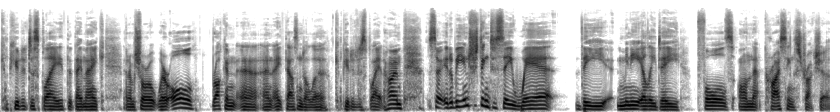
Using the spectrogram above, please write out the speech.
computer display that they make, and I'm sure we're all rocking uh, an eight thousand dollar computer display at home. So it'll be interesting to see where the mini LED falls on that pricing structure.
